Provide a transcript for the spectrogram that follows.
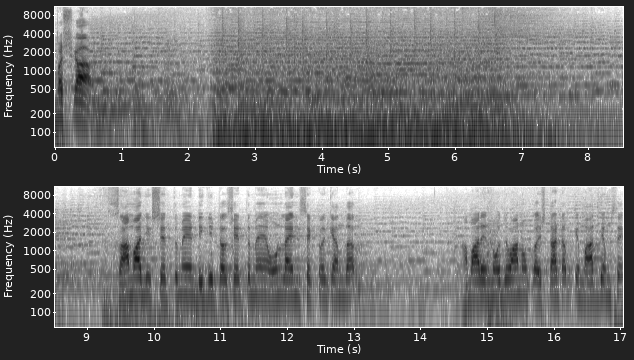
नमस्कार। सामाजिक क्षेत्र में, डिजिटल क्षेत्र में, ऑनलाइन सेक्टर के अंदर, हमारे नौजवानों को स्टार्टअप के माध्यम से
